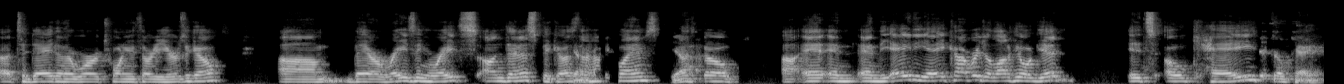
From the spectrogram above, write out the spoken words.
uh, today than there were 20 or 30 years ago. Um, they are raising rates on dentists because yeah. they're high claims. Yeah. So, uh, and, and and the ADA coverage, a lot of people get. It's okay. It's okay.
